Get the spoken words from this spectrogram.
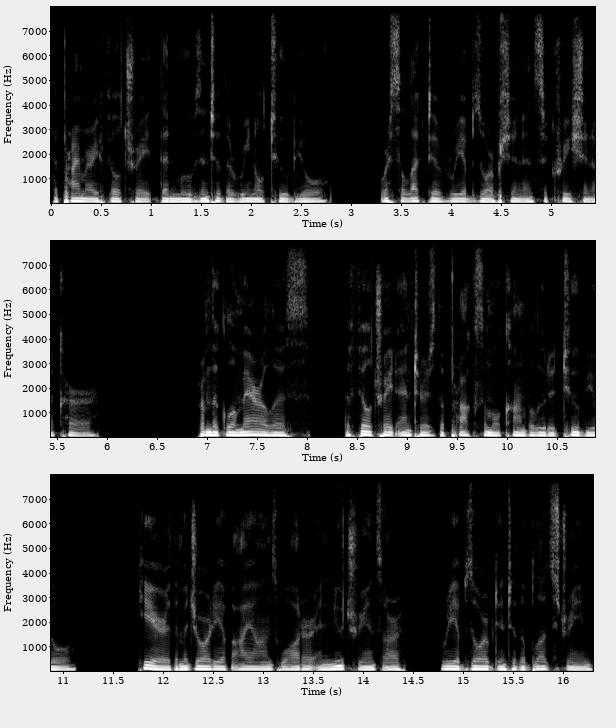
The primary filtrate then moves into the renal tubule, where selective reabsorption and secretion occur. From the glomerulus, the filtrate enters the proximal convoluted tubule. Here, the majority of ions, water, and nutrients are reabsorbed into the bloodstream.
